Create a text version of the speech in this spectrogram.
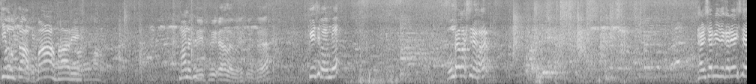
কি মনতা বাহ ভারে মানুষ কি হয়েছে ভাই উমরা? উমরা লাগছে না ভাই ফায়ার সার্ভিস গাড়ি আইছে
